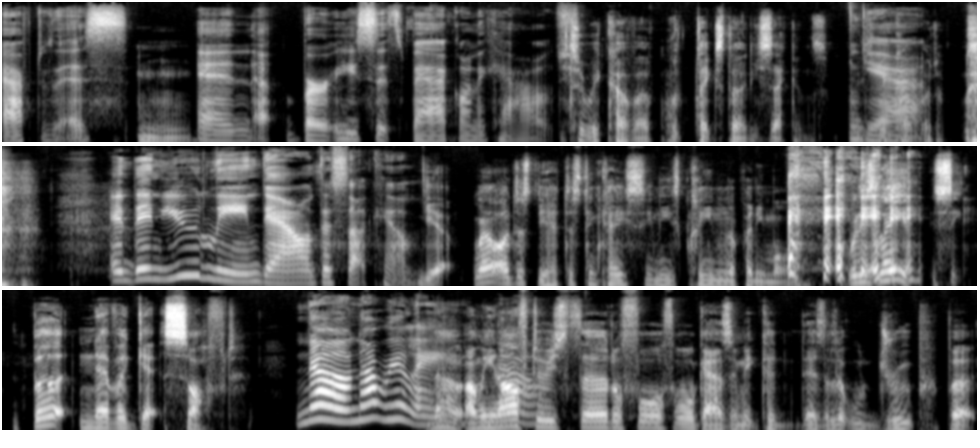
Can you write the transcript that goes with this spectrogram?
after this, hmm and uh, Bert he sits back on the couch, To recover, it takes 30 seconds. He's Yeah. and then you lean down to suck him. yeah, well, I just, yeah, just in case he needs cleaning up anymore. when he's late. See, Bert never gets soft. No, not really. No, I mean, after his third or fourth orgasm, it could, there's a little droop, but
